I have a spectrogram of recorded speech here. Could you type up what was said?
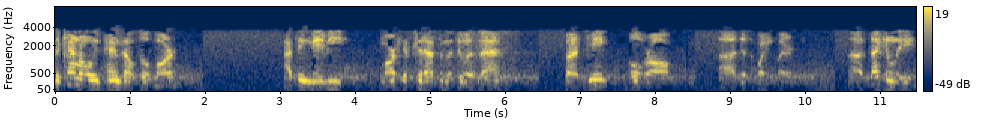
the camera only pans out so far. I think maybe Marcus could have something to do with that. But to me, overall, uh, disappointing player. Uh, secondly,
